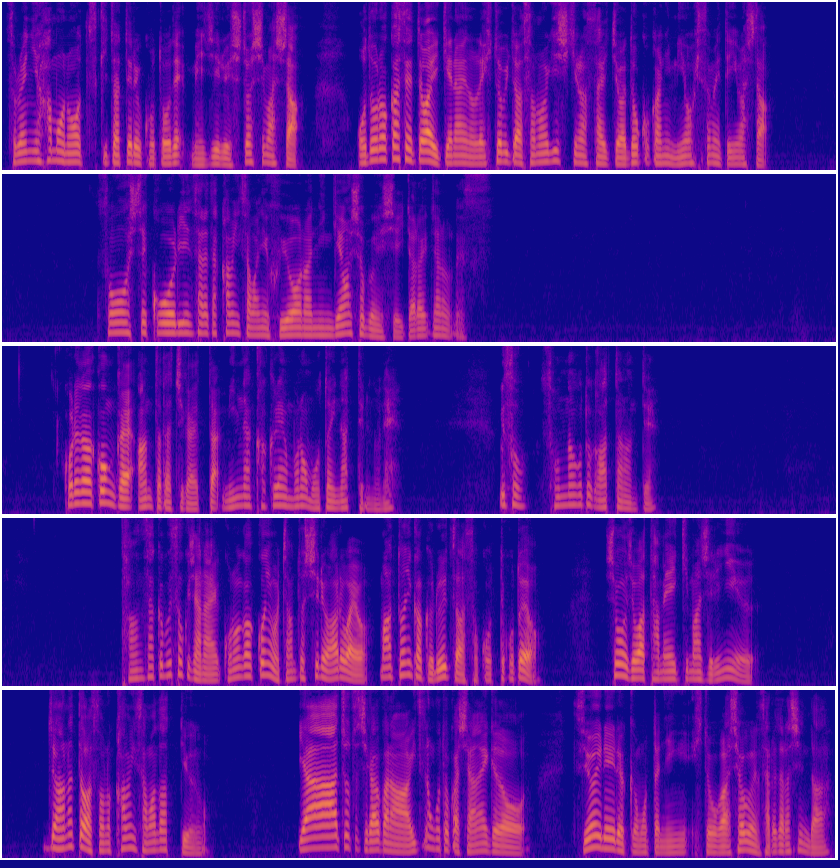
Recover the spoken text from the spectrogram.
それに刃物を突き立てることで目印としました。驚かせてはいけないので人々はその儀式の最中はどこかに身を潜めていました。そうして降臨された神様に不要な人間を処分していただいたのです。これが今回あんたたちがやったみんなかくれんぼの元になってるのね。嘘、そんなことがあったなんて。探索不足じゃない。この学校にもちゃんと資料あるわよ。まあ、とにかくルーツはそこってことよ。少女はため息混じりに言う。じゃああなたはその神様だっていうの？いやー、ちょっと違うかな。いつのことか知らないけど、強い霊力を持った人人が処分されたらしいんだ。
